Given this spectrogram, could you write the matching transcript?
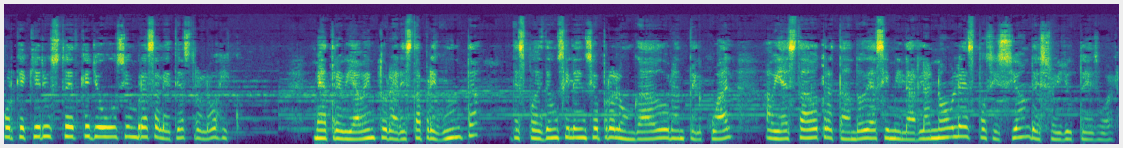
¿por qué quiere usted que yo use un brazalete astrológico? Me atreví a aventurar esta pregunta después de un silencio prolongado durante el cual había estado tratando de asimilar la noble exposición de Sri Yukteswar.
